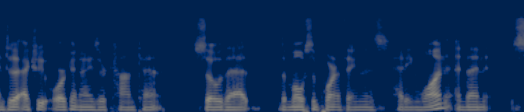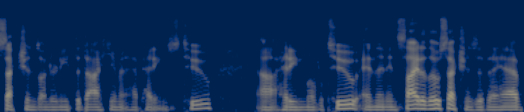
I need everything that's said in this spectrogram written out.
and to actually organize their content so that the most important thing is heading one and then sections underneath the document have headings two, uh, heading level two, and then inside of those sections, if they have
